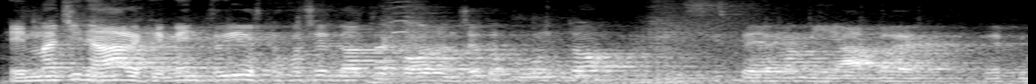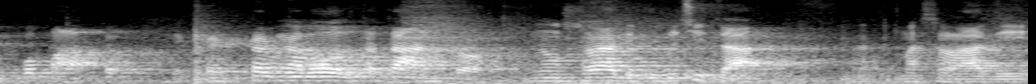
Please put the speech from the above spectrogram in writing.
e immaginare che mentre io sto facendo altre cose a un certo punto il sistema mi apre un pop-up che per una volta tanto non sarà di pubblicità ma sarà di,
